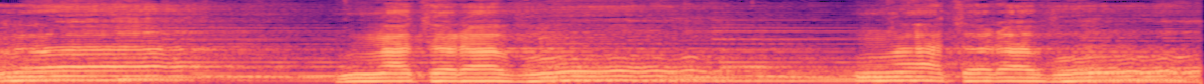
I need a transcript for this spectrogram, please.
Αργά να τραβώ, να τραβώ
